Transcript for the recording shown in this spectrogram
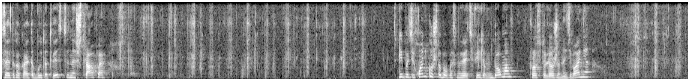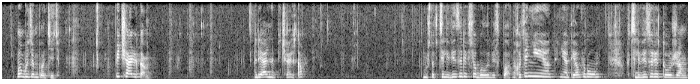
за это какая-то будет ответственность, штрафы. И потихоньку, чтобы посмотреть фильм дома, просто лежа на диване, мы будем платить. Печалька. Реально печалька. Что в телевизоре все было бесплатно. Хотя нет, нет, я вру. В телевизоре тоже.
